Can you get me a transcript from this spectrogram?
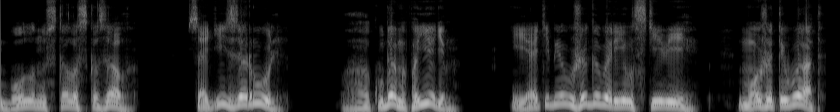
Болон устало сказал «Садись за руль». «А куда мы поедем?» «Я тебе уже говорил, Стиви. Может, и в ад».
